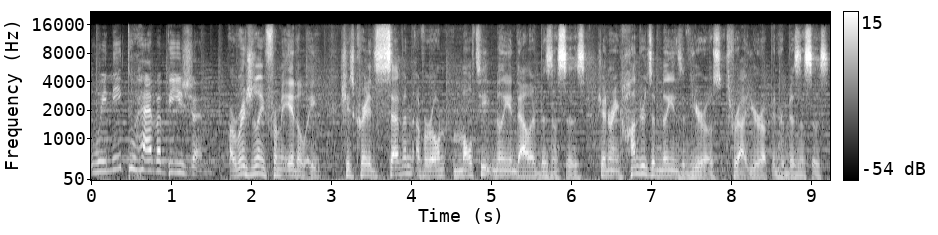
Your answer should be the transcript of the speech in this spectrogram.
we need to have a vision. Originally from Italy, she's created seven of her own multi-million dollar businesses, generating hundreds of millions of euros throughout Europe in her businesses.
